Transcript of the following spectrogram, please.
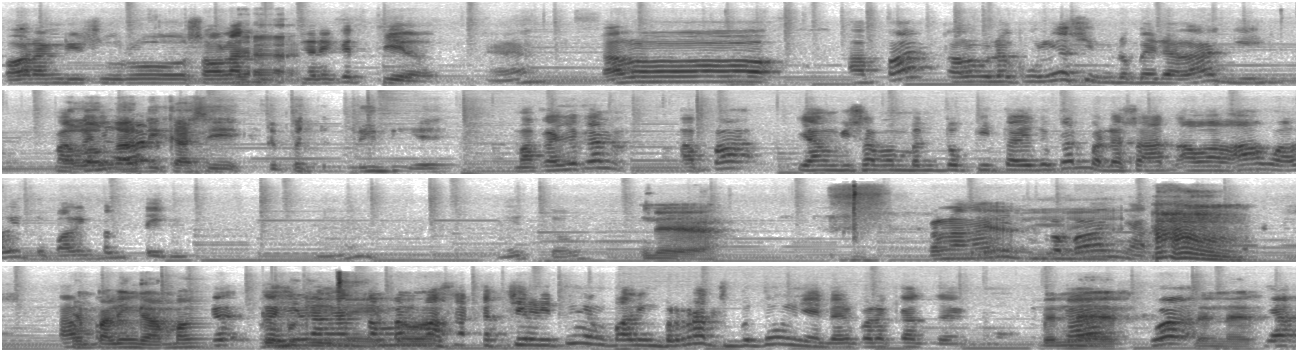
Orang disuruh sholat juga dari kecil. ya. Kalau apa? Kalau udah kuliah sih udah beda lagi. Kalau Makanya nggak kan, dikasih dipecut lidi ya. makanya kan apa yang bisa membentuk kita itu kan pada saat awal-awal itu paling penting. Hmm, itu. Ya. Kenangannya Ya, juga ya, ya. banyak. yang Apa? paling gampang Ke- kehilangan begini, teman masa kecil itu yang paling berat sebetulnya daripada kata benar, gua benar. nggak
